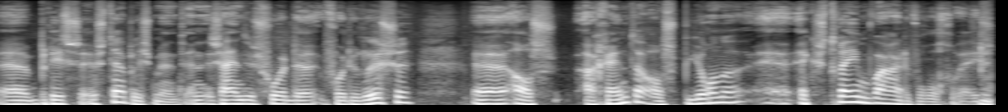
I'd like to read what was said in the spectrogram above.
uh, Britse establishment. En zijn dus voor de, voor de Russen als agenten, als spionnen, extreem waardevol geweest.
